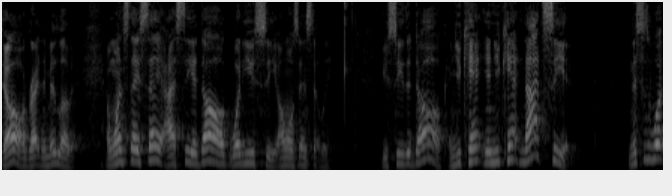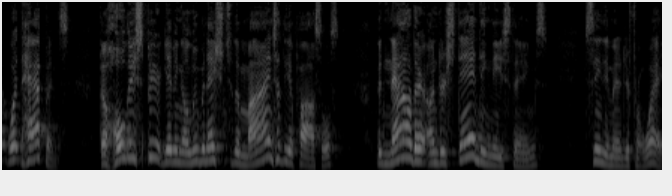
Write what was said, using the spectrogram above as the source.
dog right in the middle of it. And once they say, I see a dog, what do you see almost instantly? You see the dog. And you can't and you can't not see it. And this is what, what happens. The Holy Spirit giving illumination to the minds of the apostles, that now they're understanding these things, seeing them in a different way.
